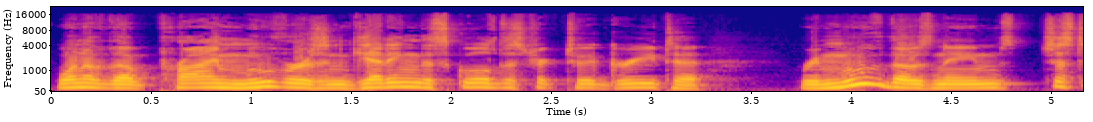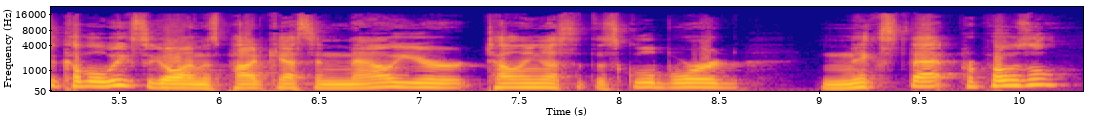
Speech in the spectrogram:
one of the prime movers in getting the school district to agree to remove those names just a couple weeks ago on this podcast, and now you're telling us that the school board nixed that proposal?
